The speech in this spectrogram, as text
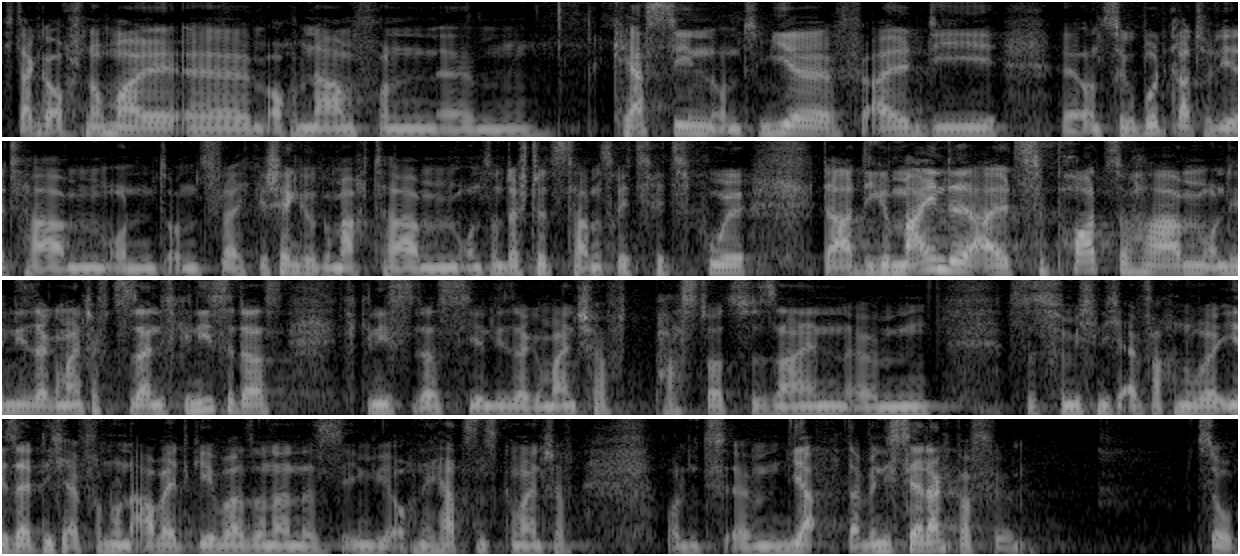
Ich danke auch nochmal, äh, auch im Namen von Kerstin und mir, für all die äh, uns zur Geburt gratuliert haben und uns vielleicht Geschenke gemacht haben, uns unterstützt haben. Es ist richtig, richtig cool, da die Gemeinde als Support zu haben und in dieser Gemeinschaft zu sein. Ich genieße das. Ich genieße das, hier in dieser Gemeinschaft Pastor zu sein. Ähm, es ist für mich nicht einfach nur, ihr seid nicht einfach nur ein Arbeitgeber, sondern das ist irgendwie auch eine Herzensgemeinschaft. Und ähm, ja, da bin ich sehr dankbar für. So,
